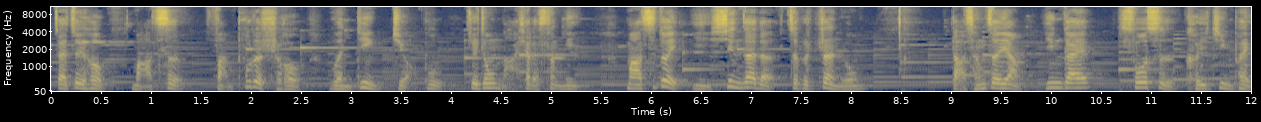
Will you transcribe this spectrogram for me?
在最后马刺反扑的时候稳定脚步，最终拿下了胜利。马刺队以现在的这个阵容打成这样，应该说是可以敬佩。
